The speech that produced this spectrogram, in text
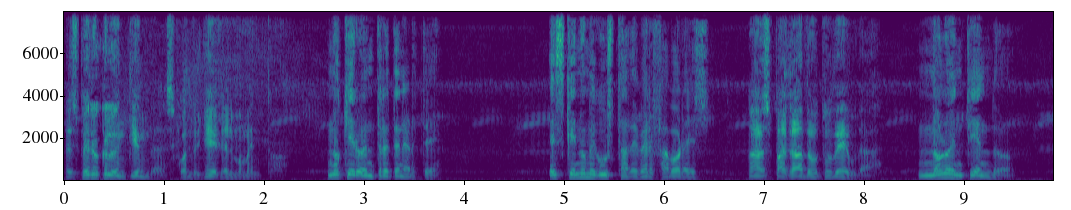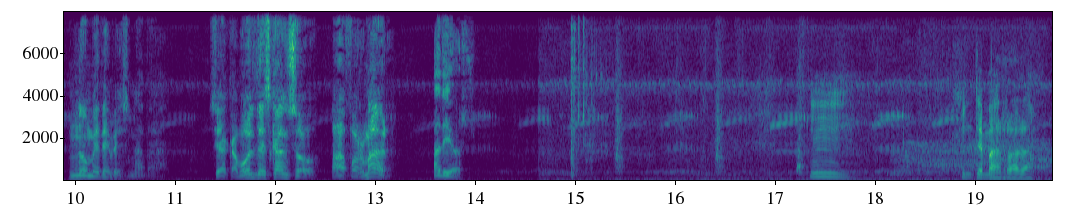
Espero que lo entiendas cuando llegue el momento. No quiero entretenerte. Es que no me gusta deber favores. Has pagado tu deuda. No lo entiendo. No me debes nada. Se acabó el descanso. ¡A formar! Adiós. Mm. Gente más rara.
